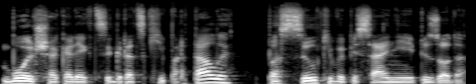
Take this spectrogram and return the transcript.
Больше о коллекции городские порталы по ссылке в описании эпизода.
